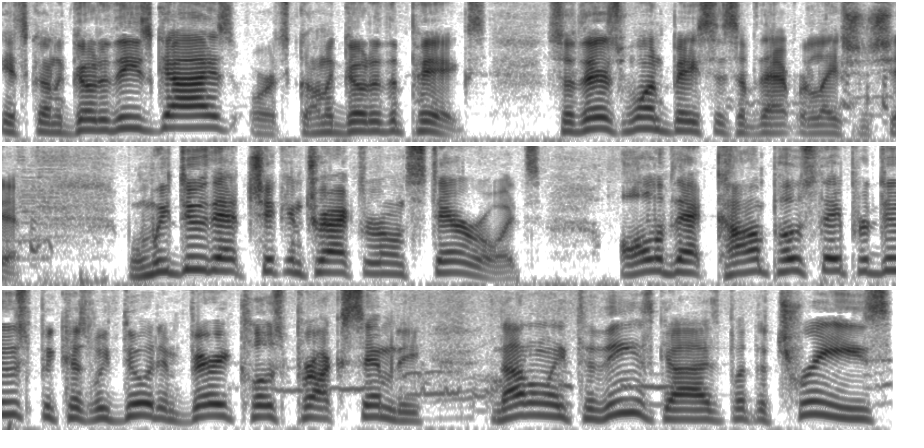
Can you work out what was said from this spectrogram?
it's going to go to these guys or it's going to go to the pigs. So there's one basis of that relationship. When we do that chicken tractor on steroids, all of that compost they produce, because we do it in very close proximity, not only to these guys, but the trees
